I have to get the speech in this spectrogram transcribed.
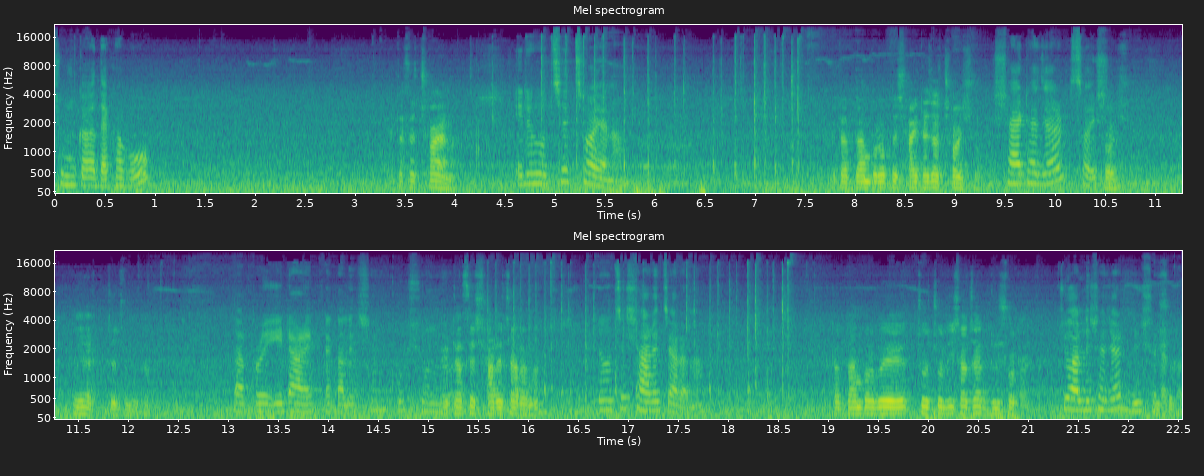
ঝুমকা দেখাবো। এটা আছে ছয় আনা। এটা হচ্ছে ছয় আনা। এটার দাম পড়বে ষাট হাজার ছয়শো। ষাট হাজার ছয়শো। এই একটা ঝুমকা তারপরে এটা আরেকটা কালেকশন খুব সুন্দর। এটা আছে সাড়ে চার আনা। এটা হচ্ছে সাড়ে চার আনা। এটার দাম পড়বে চৌচল্লিশ হাজার দুশো টাকা। চুয়াল্লিশ হাজার দুইশো টাকা।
